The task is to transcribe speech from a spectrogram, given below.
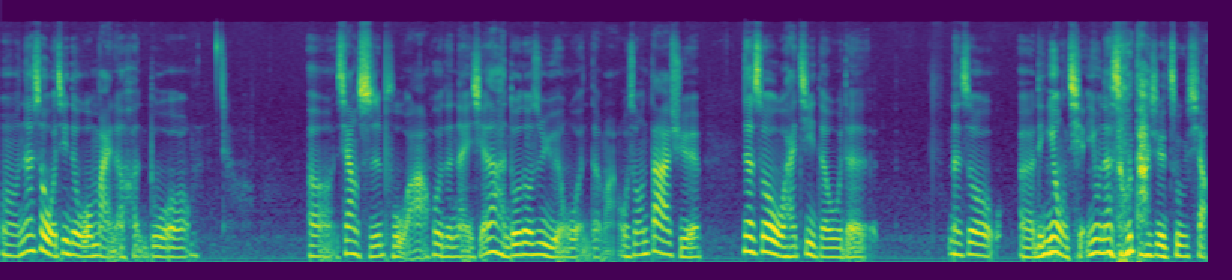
嗯，那时候我记得我买了很多。呃，像食谱啊，或者那一些，那很多都是原文的嘛。我从大学那时候我还记得我的那时候呃零用钱，因为那时候大学住校，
